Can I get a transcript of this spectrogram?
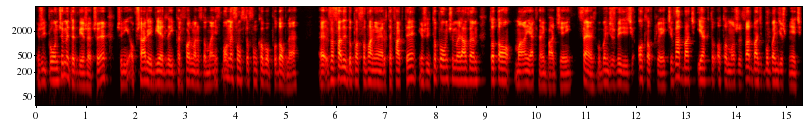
jeżeli połączymy te dwie rzeczy, czyli obszary wiedzy i performance domains, bo one są stosunkowo podobne, e, zasady dopasowania artefakty, jeżeli to połączymy razem, to to ma jak najbardziej sens, bo będziesz wiedzieć o co w projekcie zadbać i jak to o to możesz zadbać, bo będziesz mieć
